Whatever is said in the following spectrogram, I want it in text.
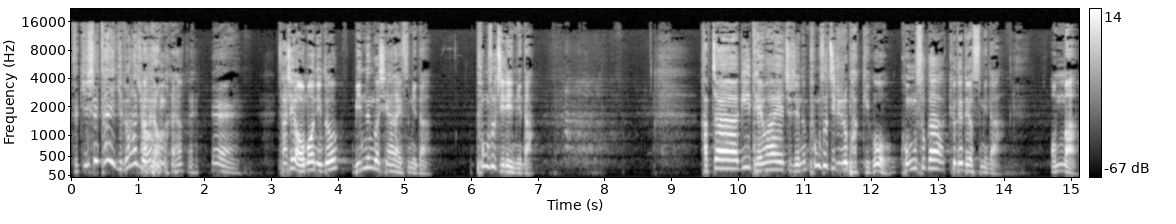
듣기 싫다이기도 하죠. 아, 그런가요? 네. 예. 사실 어머니도 믿는 것이 하나 있습니다. 풍수지리입니다. 갑자기 대화의 주제는 풍수지리로 바뀌고 공수가 교대되었습니다. 엄마,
